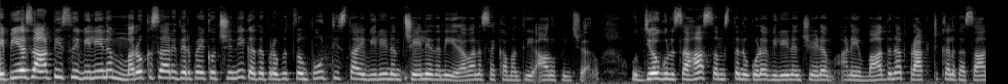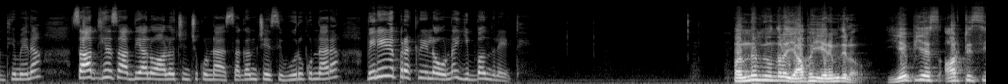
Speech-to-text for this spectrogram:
ఏపీఎస్ఆర్టీసీ విలీనం మరొకసారి తెరపైకొచ్చింది. గత ప్రభుత్వం పూర్తి స్థాయి విలీనం చేయలేదని రవాణా శాఖ మంత్రి ఆరోపించారు. ఉద్యోగులు సహా సంస్థను కూడా విలీనం చేయడం అనే వాదన ప్రాక్టికల్గా సాధ్యమేనా? సాధ్యాసాధ్యాలు ఆలోచించకుండా సగం చేసి ఊరుకున్నారా? విలీన ప్రక్రియలో ఉన్న ఇబ్బందులేంటి? పంతొమ్మిది వందల యాభై ఎనిమిదిలో ఏపీఎస్ ఆర్టీసీ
